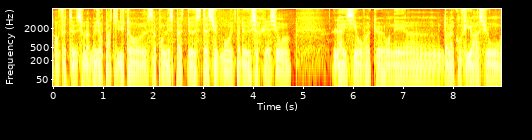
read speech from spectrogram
en fait sur la majeure partie du temps euh, ça prend de l'espace de stationnement et pas de circulation. Hein. Là ici on voit qu'on est dans la configuration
